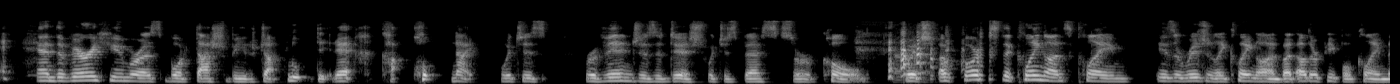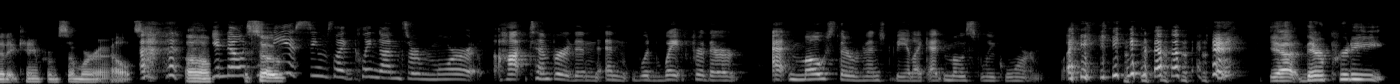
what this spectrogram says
and the very humorous bortash bir japluk direch night, which is revenge is a dish which is best served cold, which of course the Klingons claim is originally Klingon, but other people claim that it came from somewhere else. Um, you know, to so, me it seems like Klingons are more hot tempered and, and would wait for their at most their revenge to be like at most lukewarm. Like you know? Yeah, they're pretty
